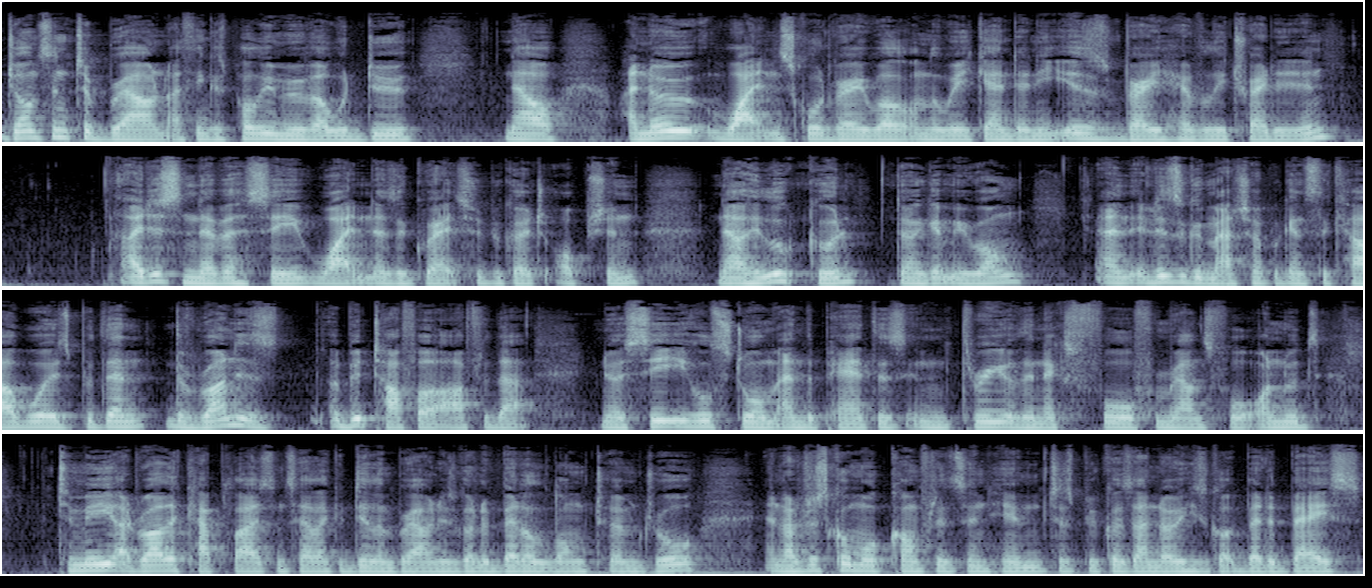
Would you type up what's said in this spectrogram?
Johnson to Brown, I think, is probably a move I would do. Now, I know Wighton scored very well on the weekend and he is very heavily traded in. I just never see Wighton as a great super coach option. Now, he looked good, don't get me wrong, and it is a good matchup against the Cowboys, but then the run is a bit tougher after that. You know, Sea Eagles, Storm, and the Panthers in three of the next four from rounds four onwards. To me, I'd rather capitalize and say like a Dylan Brown who's got a better long term draw, and I've just got more confidence in him just because I know he's got better base,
